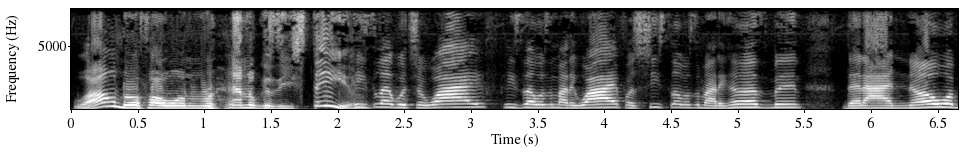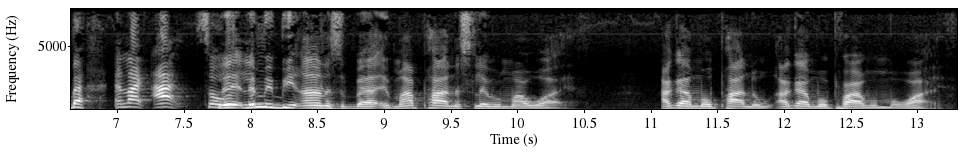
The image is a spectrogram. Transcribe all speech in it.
Well, I don't know if I want him around him because he steal. He slept with your wife. He slept with somebody's wife, or she slept with somebody's husband that I know about. And like I, so let, let me be honest about if my partner slept with my wife, I got more partner. I got more problem with my wife.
